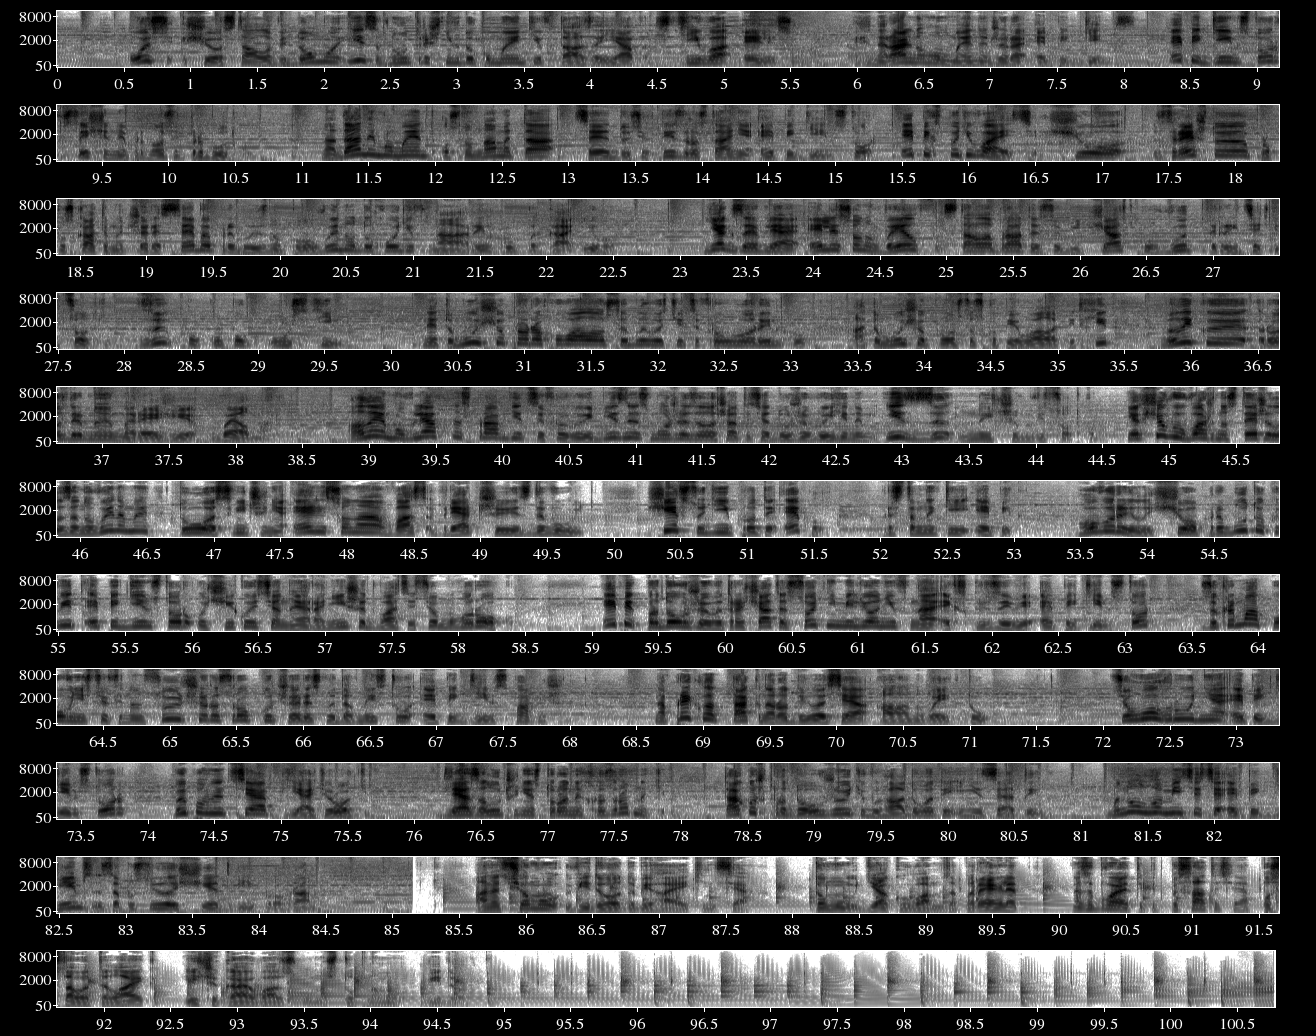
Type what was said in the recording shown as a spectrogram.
Ось що стало відомо із внутрішніх документів та заяв Стіва Елісона, генерального менеджера Epic Games. Epic Games Store все ще не приносить прибутку. На даний момент основна мета це досягти зростання Epic Games Store. Epic сподівається, що зрештою пропускатиме через себе приблизно половину доходів на ринку ПК ігор. Як заявляє Елісон, Valve стала брати собі частку в 30% з покупок у Steam. Не тому, що прорахувала особливості цифрового ринку, а тому, що просто скопіювала підхід великої роздрібної мережі Walmart. Але, мовляв, насправді цифровий бізнес може залишатися дуже вигідним і з нижчим відсотком. Якщо ви уважно стежили за новинами, то свідчення Елісона вас вряд чи здивують. Ще в суді проти Apple представники Epic говорили, що прибуток від Epic Game Store очікується не раніше 27-го року. Epic продовжує витрачати сотні мільйонів на ексклюзиві Epic Game Store, зокрема повністю фінансуючи розробку через видавництво Epic Games Publishing. Наприклад, так народилася Alan Wake 2. Цього грудня Epic Game Store виповниться 5 років. Для залучення сторонних розробників також продовжують вигадувати ініціативи. Минулого місяця Epic Games запустила ще дві програми. А на цьому відео добігає кінця. Тому дякую вам за перегляд. Не забувайте підписатися, поставити лайк і чекаю вас у наступному відео.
